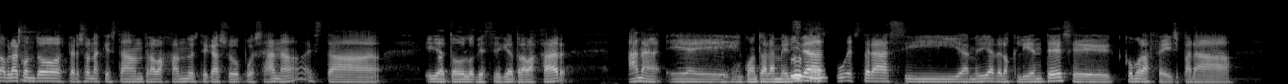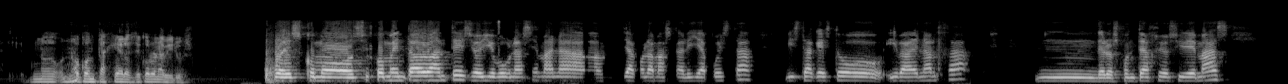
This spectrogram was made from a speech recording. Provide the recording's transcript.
hablar con dos personas que están trabajando. En este caso, pues Ana, está ella todos los días tiene que ir a trabajar. Ana, eh, en cuanto a las medidas vuestras y a medidas de los clientes, eh, ¿cómo lo hacéis para no, no contagiaros de coronavirus? Pues como os he comentado antes, yo llevo una semana ya con la mascarilla puesta, vista que esto iba en alza mmm, de los contagios y demás.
